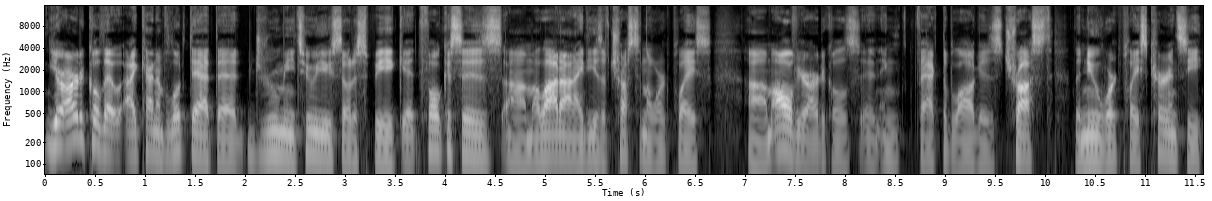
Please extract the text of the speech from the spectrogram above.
your article that I kind of looked at that drew me to you, so to speak, it focuses um, a lot on ideas of trust in the workplace. Um, all of your articles, and in fact, the blog is Trust, the New Workplace Currency.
